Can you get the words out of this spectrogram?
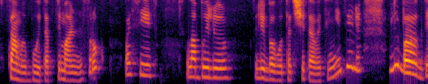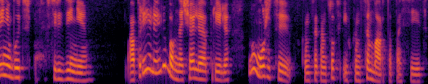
самый будет оптимальный срок посеять лобылью, либо вот отсчитывайте недели, либо где-нибудь в середине апреля, либо в начале апреля. Ну, можете, в конце концов, и в конце марта посеять.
